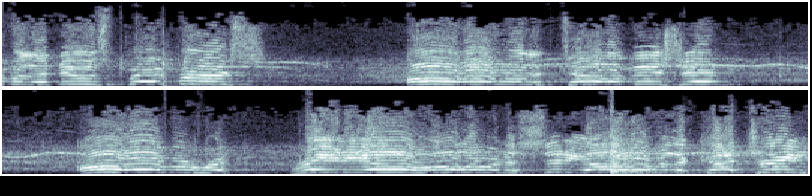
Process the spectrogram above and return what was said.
over the newspapers, all over the television, all over radio, all over the city, all over the country.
